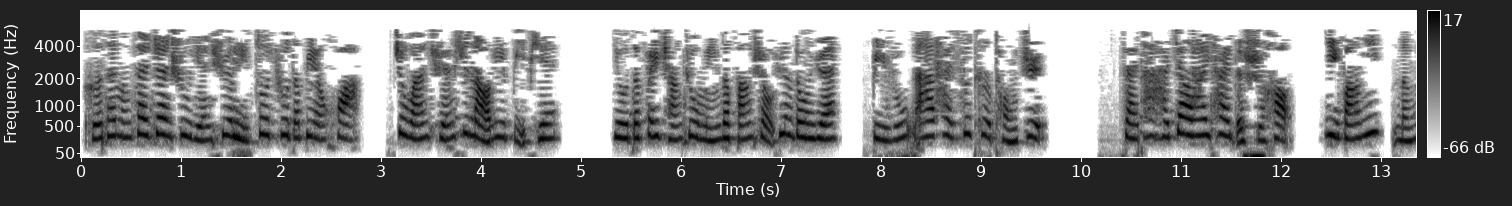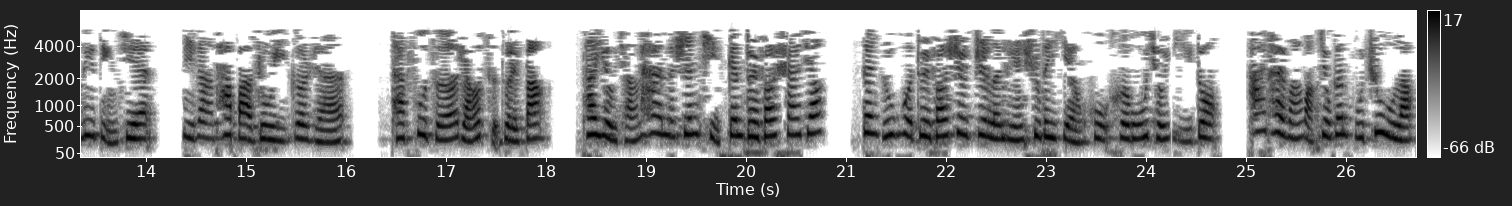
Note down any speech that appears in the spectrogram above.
和他能在战术延续里做出的变化。这完全是脑力比拼。有的非常著名的防守运动员，比如阿泰斯特同志，在他还叫阿泰的时候，一防一能力顶尖。你让他把住一个人，他负责咬死对方。他有强悍的身体跟对方摔跤，但如果对方设置了连续的掩护和无球移动，阿泰往往就跟不住了。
